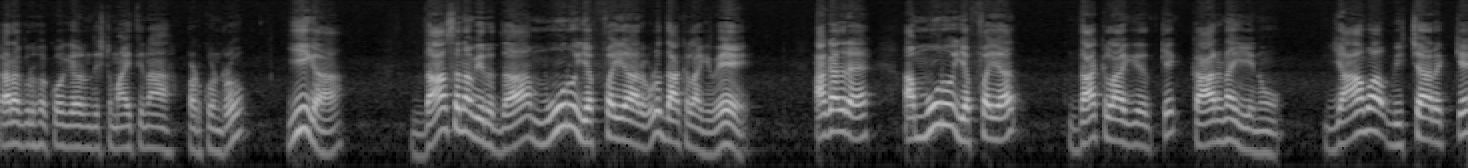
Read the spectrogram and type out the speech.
ಕಾರಾಗೃಹಕ್ಕೆ ಹೋಗಿ ಒಂದಿಷ್ಟು ಮಾಹಿತಿನ ಪಡ್ಕೊಂಡ್ರು. ಈಗ ದಾಸನ ವಿರುದ್ಧ ಮೂರು ಎಫ್ ಐ ಆರ್ಗಳು ದಾಖಲಾಗಿವೆ. ಹಾಗಾದರೆ ಆ ಮೂರು ಎಫ್ ಐ ಆರ್ ದಾಖಲಾಗಿರೋದಕ್ಕೆ ಕಾರಣ ಏನು? ಯಾವ ವಿಚಾರಕ್ಕೆ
